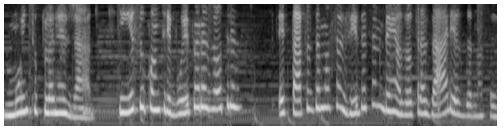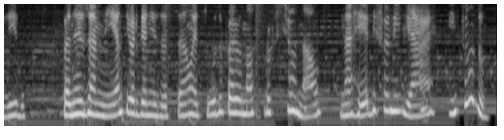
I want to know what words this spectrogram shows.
muito planejado. E isso contribui para as outras etapas da nossa vida também, as outras áreas da nossa vida. Planejamento e organização é tudo para o nosso profissional, na rede familiar, em tudo.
